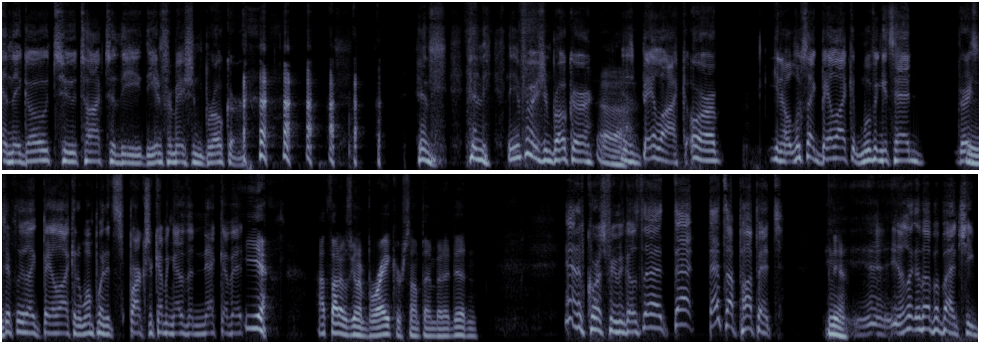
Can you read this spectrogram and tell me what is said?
and they go to talk to the the information broker. and and the information broker is uh, Balok, or you know, looks like Balok moving its head very Hmm. stiffly like Balok, and at one point its sparks are coming out of the neck of it. yeah, I thought it was going to break or something, but it didn't. And of course Freeman goes, that that that's a puppet. Yeah. You know, look at that, and she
